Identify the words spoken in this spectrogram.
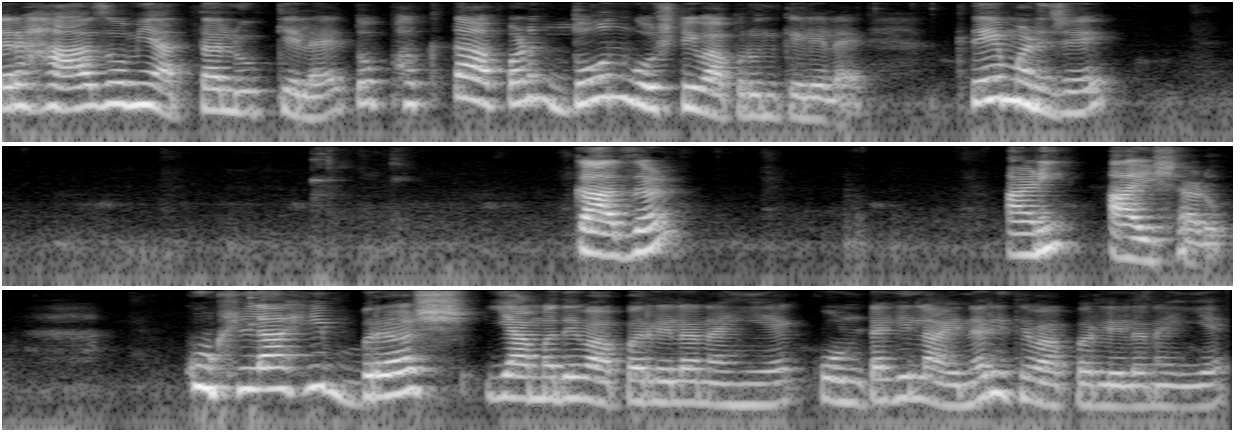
तर हा जो मी आत्ता लुक केला आहे तो फक्त आपण दोन गोष्टी वापरून केलेला आहे. ते म्हणजे काजळ आणि आय शॅडो. कुठलाही ब्रश यामध्ये वापरलेला नाही आहे कोणताही लायनर इथे वापरलेलं नाही आहे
